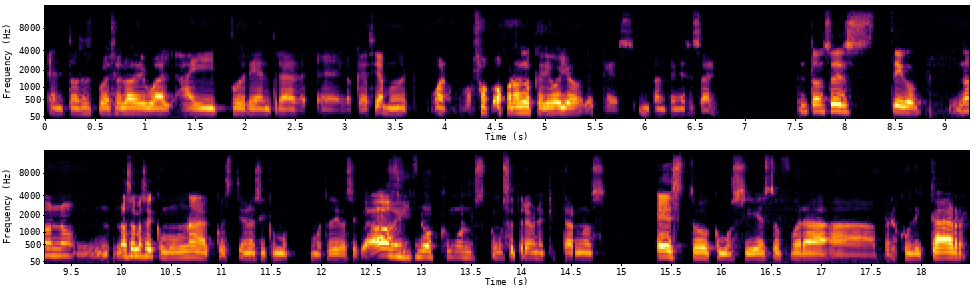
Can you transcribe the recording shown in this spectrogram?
Entonces, por eso lo de igual, ahí podría entrar eh, lo que decíamos, bueno, o, o lo que digo yo, de que es un tanto innecesario. Entonces, digo, no, no, no se me hace como una cuestión así como, como te digo, así, ay, no, ¿cómo, nos, cómo se atreven a quitarnos esto? Como si esto fuera a perjudicar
